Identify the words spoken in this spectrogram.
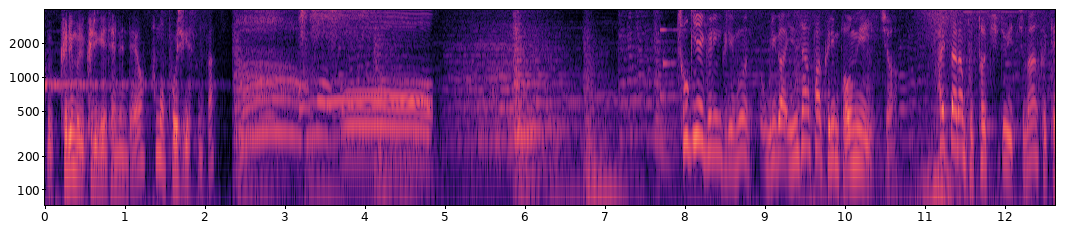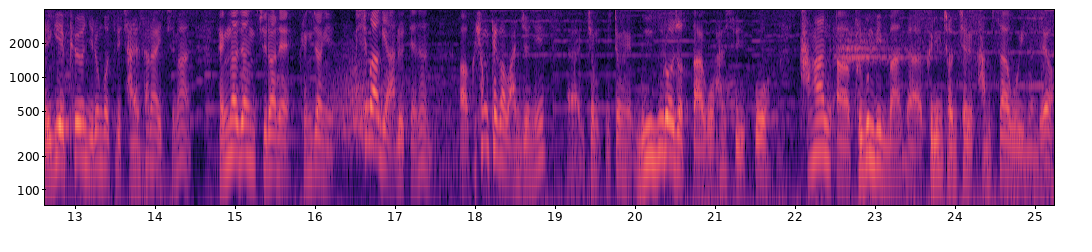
그 그림을 그리게 되는데요. 한번 보시겠습니까? 초기에 그린 그림은 우리가 인상파 그림 범위에 있죠. 활달한 붓터치도 있지만 그 대기의 표현 이런 것들이 잘 살아 있지만 백내장 질환에 굉장히 심하게 앓을 때는 어, 그 형태가 완전히 어, 좀 일종의 뭉그러졌다고 할 수 있고 강한 어, 붉은 빛만 어, 그림 전체를 감싸고 있는데요.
